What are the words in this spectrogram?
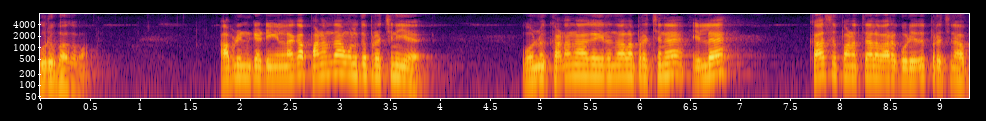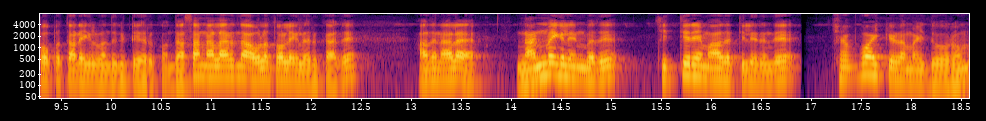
குரு பகவான். அப்படின்னு கேட்டிங்கனாக்கா பணம் தான் உங்களுக்கு பிரச்சனையே. ஒன்று கடனாக இருந்தாலும் பிரச்சனை இல்லை காசு பணத்தால் வரக்கூடியது பிரச்சனை அப்பப்போ தடைகள் வந்துக்கிட்டே இருக்கும். தசா நல்லா இருந்தால் அவ்வளோ தொல்லைகள் இருக்காது. அதனால் நன்மைகள் என்பது சித்திரை மாதத்திலிருந்து செவ்வாய்க்கிழமை தோறும்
